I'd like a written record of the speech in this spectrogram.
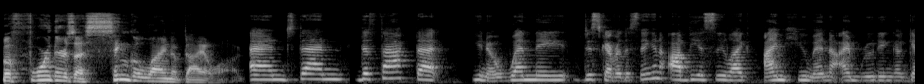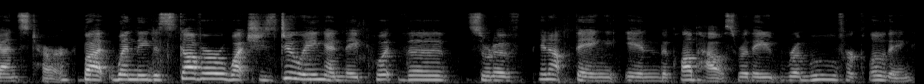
before there's a single line of dialogue And then the fact that, you know, when they discover this thing, and obviously, like, I'm human, I'm rooting against her. But when they discover what she's doing and they put the sort of pin-up thing in the clubhouse where they remove her clothing,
